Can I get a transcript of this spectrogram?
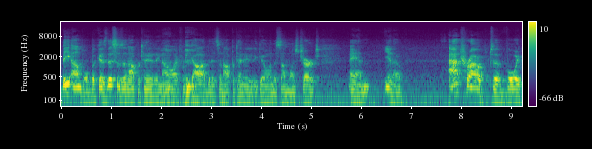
be humble because this is an opportunity not only from God, but it's an opportunity to go into someone's church. And, you know, I try to avoid.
